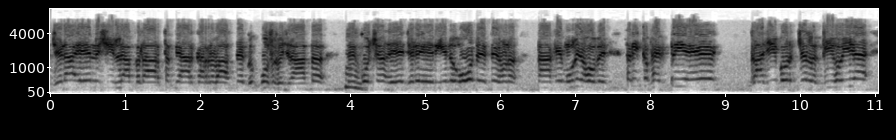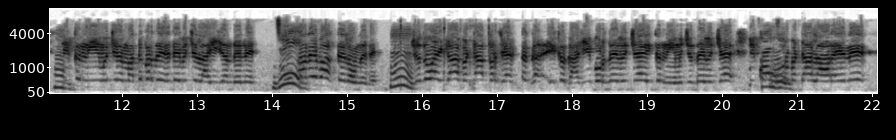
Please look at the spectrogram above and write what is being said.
ਜਿਹੜਾ ਇਹ ਨਸ਼ੀਲਾ ਪਦਾਰਥ ਤਿਆਰ ਕਰਨ ਵਾਸਤੇ ਕੁਝ ਗੁਜਰਾਤ ਤੇ। ਕੁਝ ਇਹ ਜਿਹੜੇ ਏਰੀਏ ਨੇ ਉਹ ਦੇਤੇ ਹੁਣ ਤਾਂ ਕਿ ਮੂਰੇ ਹੋਵੇ। ਸਰ ਇੱਕ ਫੈਕਟਰੀ ਇਹ ਗਾਜੀਪੁਰ ਚ ਲੱਗੀ ਹੋਈ ਹੈ। ਇੱਕ ਨੀਮ ਚ ਮੱਧ ਪ੍ਰਦੇਸ਼ ਦੇ ਵਿੱਚ ਲਾਈ ਜਾਂਦੇ ਨੇ। ਜੀ। ਕਾਦੇ ਵਾਸਤੇ ਲਾਉਂਦੇ ਨੇ। ਜਦੋਂ ਐਡਾ ਵੱਡਾ ਪ੍ਰੋਜੈਕਟ ਇੱਕ ਗਾਜੀਪੁਰ ਦੇ ਵਿੱਚ ਹੈ ਇੱਕ ਨੀਮਚ ਦੇ ਵਿੱਚ ਹੈ ਇੱਕ। ਹੋਰ ਵੱਡਾ ਲਾ ਰਹੇ ਨੇ।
